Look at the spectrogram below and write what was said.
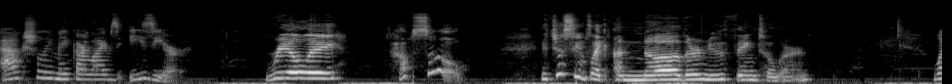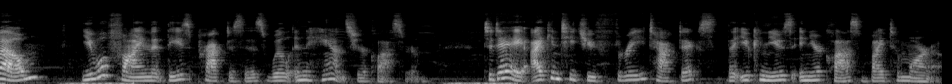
actually make our lives easier. Really? How so? It just seems like another new thing to learn. Well, you will find that these practices will enhance your classroom. Today, I can teach you three tactics that you can use in your class by tomorrow.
